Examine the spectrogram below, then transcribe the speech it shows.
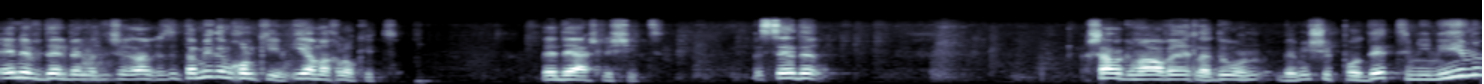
אין הבדל בין מקדיש נכסה נכסים, תמיד הם חולקים, אי המחלוקת. זה דעה שלישית. בסדר. עכשיו הגמרא עוברת לדון במי שפודה תמימים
